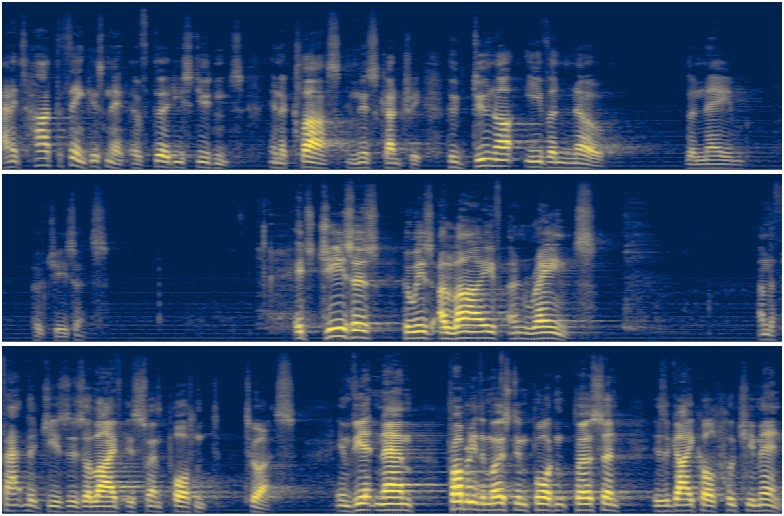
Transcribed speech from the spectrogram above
And it's hard to think, isn't it, of 30 students in a class in this country who do not even know the name of Jesus. It's Jesus who is alive and reigns. And the fact that Jesus is alive is so important to us. In Vietnam, probably the most important person is a guy called Ho Chi Minh.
